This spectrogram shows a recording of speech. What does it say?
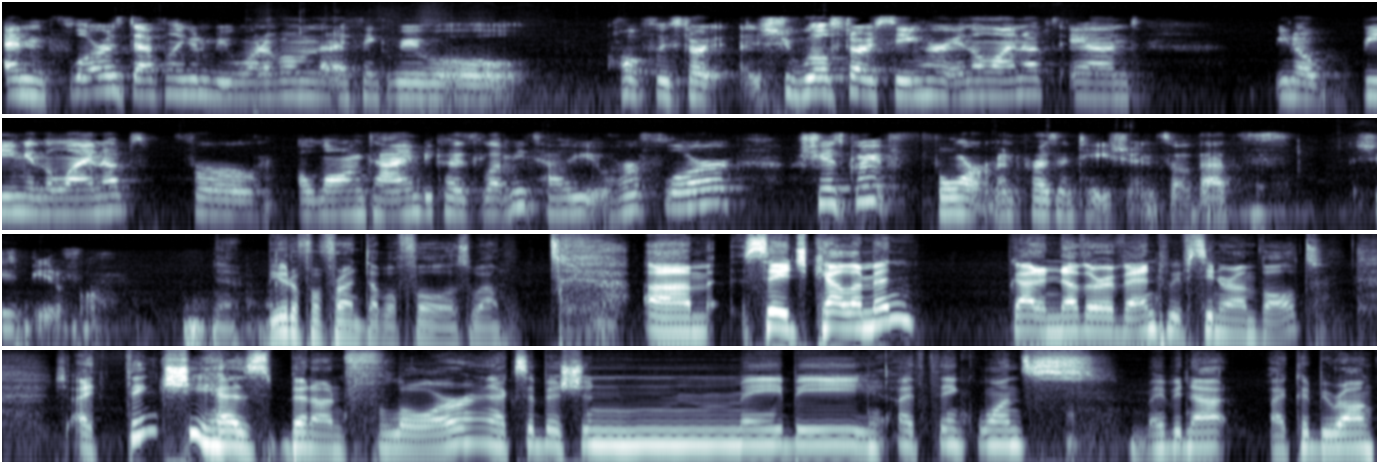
and Flora is definitely going to be one of them that I think we will hopefully start. She will start seeing her in the lineups and, you know, being in the lineups for a long time because let me tell you, her floor, she has great form and presentation. So that's she's beautiful. Yeah, beautiful front double full as well. Um, Sage Kellerman got another event. We've seen her on vault. I think she has been on floor an exhibition, maybe I think once, maybe not. I could be wrong,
